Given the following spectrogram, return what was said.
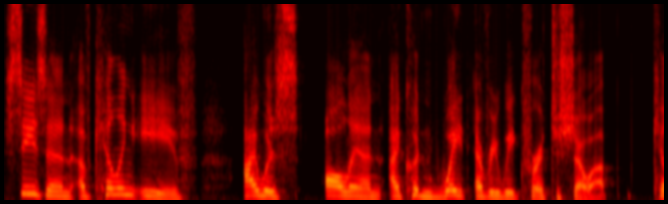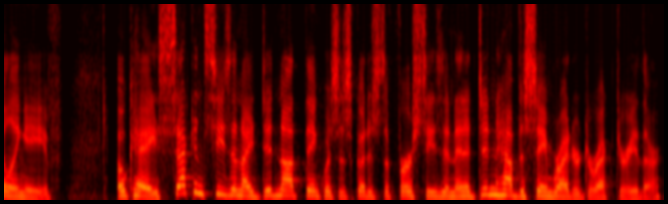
season of Killing Eve, I was all in. I couldn't wait every week for it to show up. Killing Eve. Okay, second season I did not think was as good as the first season, and it didn't have the same writer director either.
